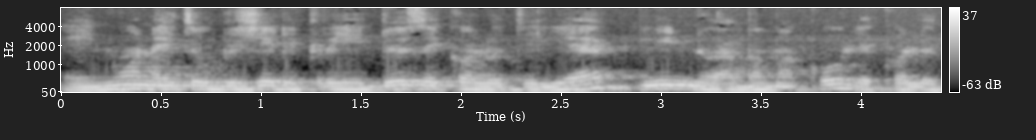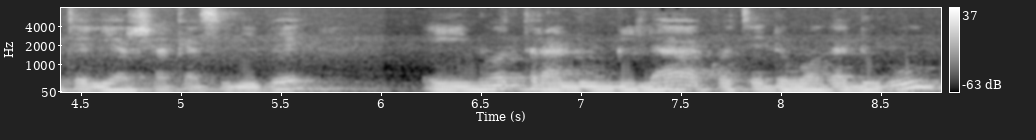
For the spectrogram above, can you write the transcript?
Et nous, on a été obligés de créer deux écoles hôtelières, une à Bamako, l'école hôtelière Chaka Sidibé, et une autre à Lumbila, à côté de Ouagadougou,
